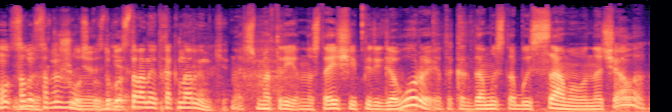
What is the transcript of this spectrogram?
Ну, с одной стороны, жестко, нет, с другой нет. стороны, это как на рынке. Значит, смотри, настоящие переговоры это когда мы с тобой с самого начала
